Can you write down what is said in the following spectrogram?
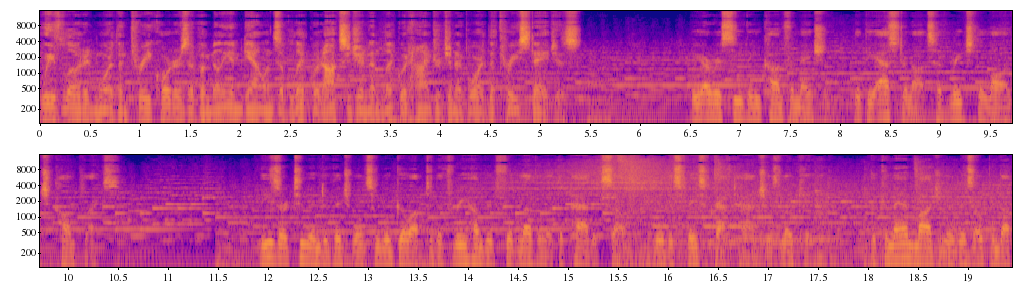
We've loaded more than three quarters of a million gallons of liquid oxygen and liquid hydrogen aboard the three stages. We are receiving confirmation that the astronauts have reached the launch complex. These are two individuals who will go up to the 300-foot level at the pad itself, where the spacecraft hatch is located. The command module was opened up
